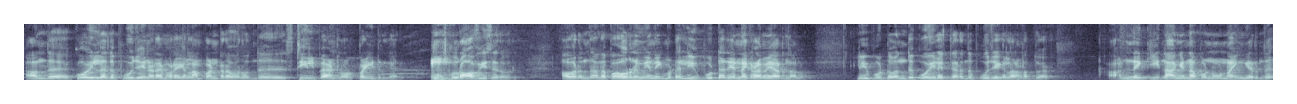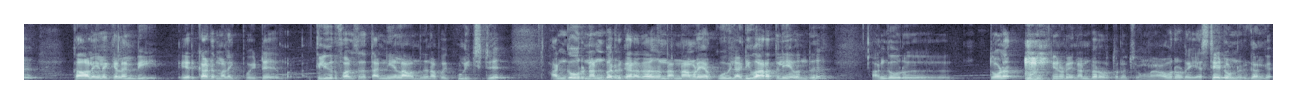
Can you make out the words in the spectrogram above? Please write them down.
அந்த கோயிலில் அந்த பூஜை நடைமுறைகள்லாம் பண்ணுறவர் வந்து ஸ்டீல் பேண்டில் ஒர்க் பண்ணிகிட்டு இருக்காரு. ஒரு ஆஃபீஸர் அவர். அவர் வந்து அந்த பௌர்ணமி அன்னைக்கு மட்டும் லீவ் போட்டு அது என்ன கிழமையாக இருந்தாலும் லீவ் போட்டு வந்து கோயிலை திறந்து பூஜைகள்லாம் நடத்துவார். அன்னைக்கு நாங்கள் என்ன பண்ணுவோம்னா இங்கேருந்து காலையில் கிளம்பி ஏற்காடு மலைக்கு போயிட்டு கிளியூர் ஃபால்ஸில் தண்ணியெல்லாம் வந்து நான் போய் குளிச்சுட்டு அங்கே ஒரு நண்பர் இருக்கார். அதாவது அந்த அண்ணாமலையார் கோவில் அடிவாரத்திலேயே வந்து அங்கே ஒரு தோழர் என்னுடைய நண்பர் ஒருத்தர் வச்சுக்கோங்களேன். அவரோட எஸ்டேட் ஒன்று இருக்குது அங்கே.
